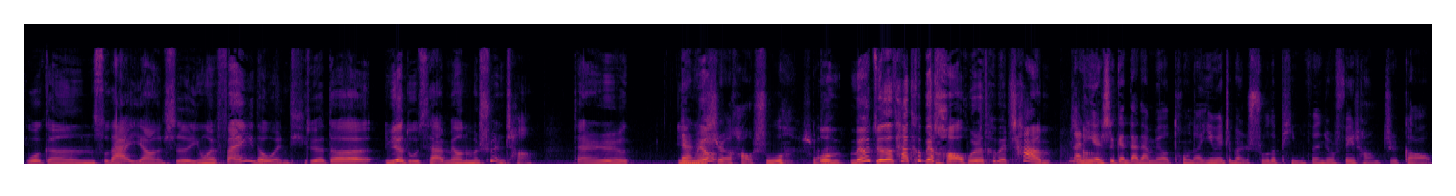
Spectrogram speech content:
我跟苏打一样，是因为翻译的问题，觉得阅读起来没有那么顺畅，但是也没有但是好书，是吧？我没有觉得它特别好或者特别差。那你也是跟大家没有通的，因为这本书的评分就是非常之高，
